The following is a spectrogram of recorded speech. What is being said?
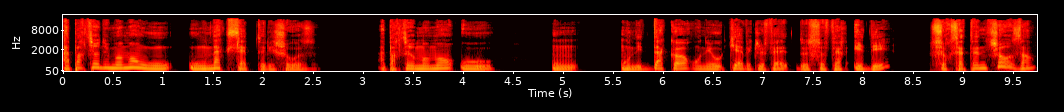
À partir du moment où, on accepte les choses, à partir du moment où on, est d'accord, on est OK avec le fait de se faire aider sur certaines choses, hein,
